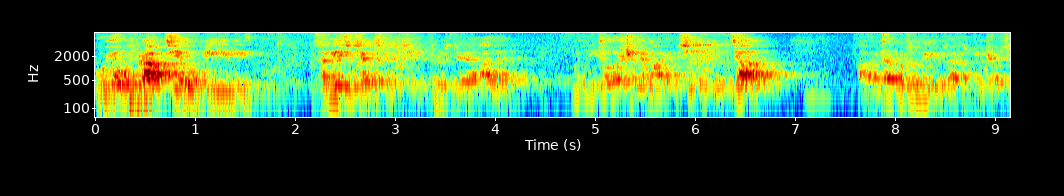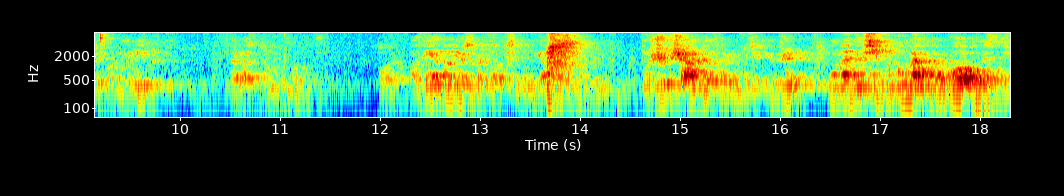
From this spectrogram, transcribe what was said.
був я у фракціях у Києві. За місяць я але ну, нічого ще немає. Всі обіцяли. А я розумію, зараз почався новий рік, зараз трудно. Але я до них звертався, ну я розумію. До Шевченка звернувся, які вже у мене всі документи в області,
